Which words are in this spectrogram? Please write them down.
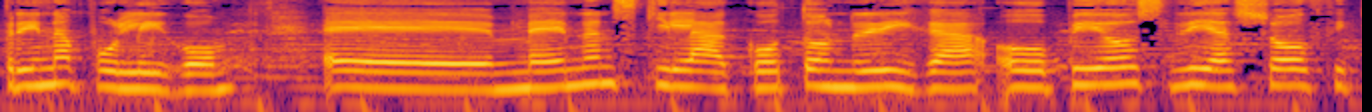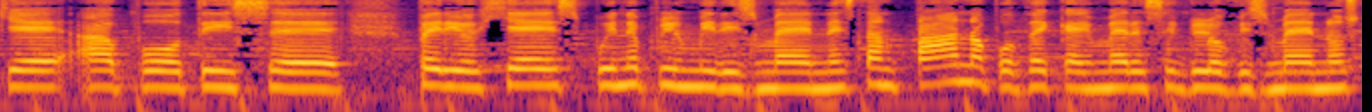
πριν από λίγο ε, με έναν σκυλάκο, τον Ρίγα, ο οποίος διασώθηκε από τις ε, περιοχές που είναι πλημμυρισμένες. Ήταν πάνω από 10 ημέρες εγκλωβισμένος,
